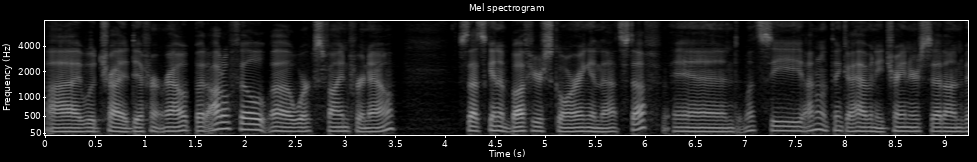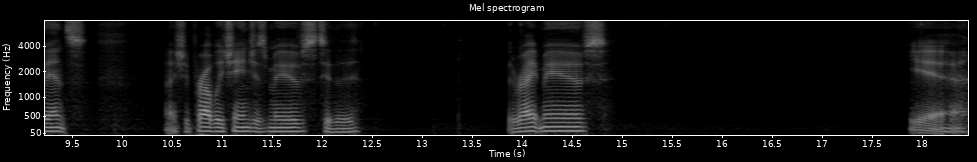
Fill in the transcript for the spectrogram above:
I would try a different route, but autofill uh, works fine for now. So that's going to buff your scoring and that stuff. And let's see, I don't think I have any trainers set on Vince. I should probably change his moves to the the right moves. Yeah.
